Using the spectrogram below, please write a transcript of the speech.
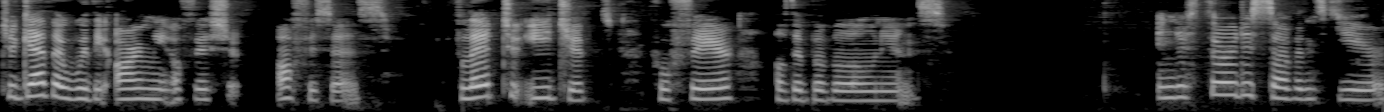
together with the army officers, fled to Egypt for fear of the Babylonians. In the thirty seventh year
